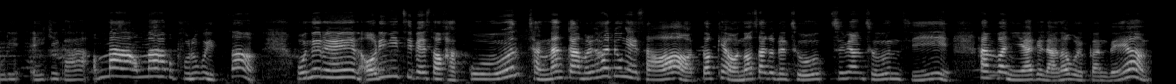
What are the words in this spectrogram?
우리 애기가 엄마 엄마 하고 부르고 있죠? 오늘은 어린이집에서 갖고 온 장난감을 활용해서 어떻게 언어 자극을 줘- 주면 좋은지 한번 이야기를 나눠볼 건데요.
